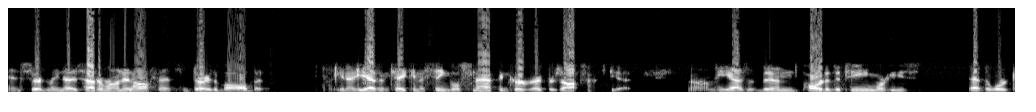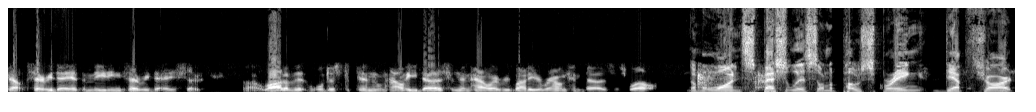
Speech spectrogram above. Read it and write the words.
and certainly knows how to run an offense and throw the ball, but you know he hasn't taken a single snap in Kurt Roper's offense yet. Um, he hasn't been part of the team where he's at the workouts every day, at the meetings every day. So uh, a lot of it will just depend on how he does and then how everybody around him does as well number one specialist on the post spring depth chart.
